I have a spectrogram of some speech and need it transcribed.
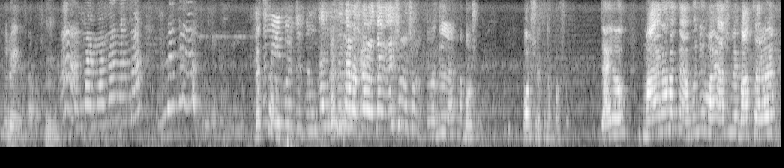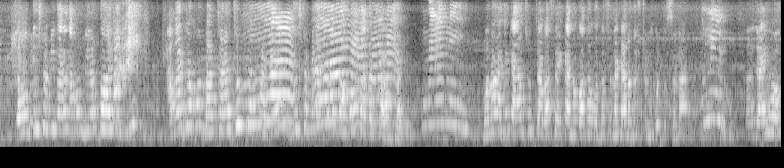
শুরু হয়ে। যাই হোক মায়েরা হয়তো এমনই হয় আসলে বাচ্চারা যখন দুষ্টমি করে তখন বিরক্ত হয় আবার যখন বাচ্চারা চুপচাপ থাকে দুষ্টমি না করে তখন তাদের খারাপ লাগে মনে হয় যে কেন চুপচাপ আছে, কেন কথা বলতেছে না, কেন দুষ্টুমি করতেছে না? যাই হোক।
